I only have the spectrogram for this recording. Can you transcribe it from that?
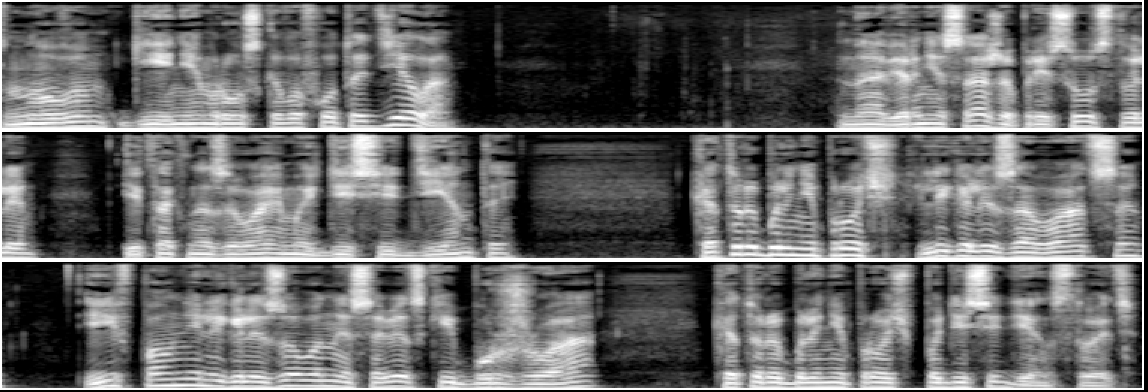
новым гением русского фотодела. На вернисаже присутствовали и так называемые диссиденты, которые были не прочь легализоваться, и вполне легализованные советские буржуа, которые были не прочь подиссидентствовать.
